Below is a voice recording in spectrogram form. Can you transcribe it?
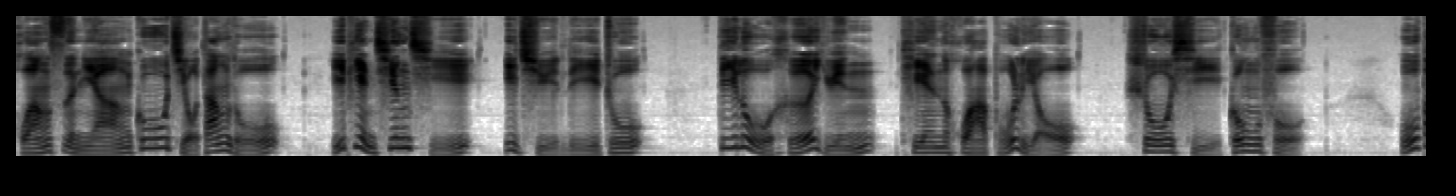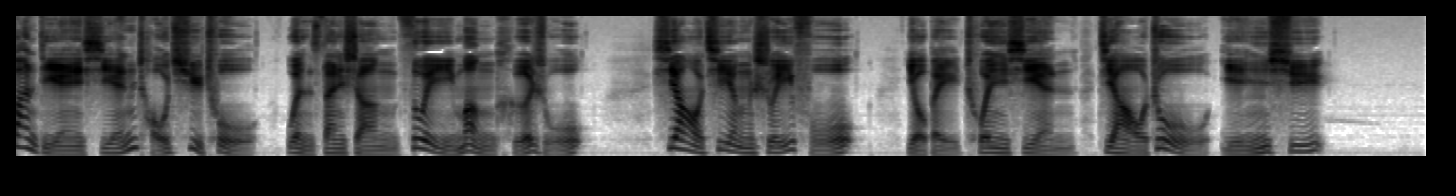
黄四娘沽酒当炉，一片轻旗，一曲离珠。滴露和云，天花补柳，梳洗功夫，无半点闲愁去处。问三生醉梦何如？笑庆谁服？又被春仙搅住银须。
